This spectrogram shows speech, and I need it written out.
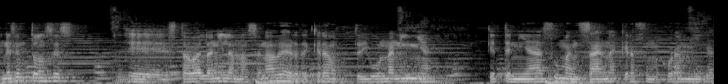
en ese entonces eh, estaba Lani la manzana verde, que era, digo, una niña que tenía su manzana, que era su mejor amiga,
